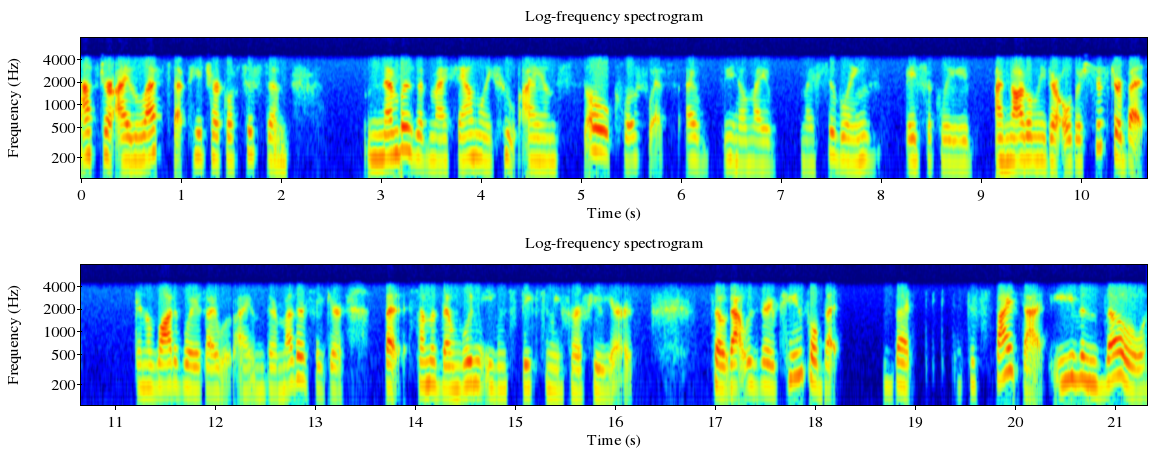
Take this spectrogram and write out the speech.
after I left that patriarchal system, members of my family who I am so close with, I you know, my my siblings basically I'm not only their older sister but in a lot of ways I, I am their mother figure, but some of them wouldn't even speak to me for a few years. So that was very painful, but but despite that, even though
